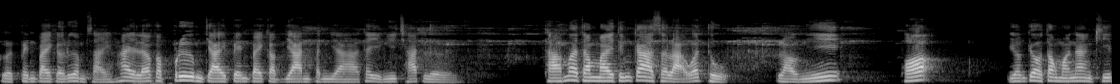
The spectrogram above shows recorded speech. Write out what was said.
เกิดเป็นไปกับเลื่อมใสให้แล้วก็ปลื้มใจเป็นไปกับญาณปัญญา ถ้าอย่างนี้ชัดเลย ถามว่าทำไมถึงกล้าสละวัตถุเหล่านี้ เพราะยมเจ้าต้องมานั่งคิด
